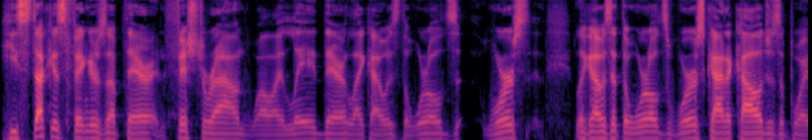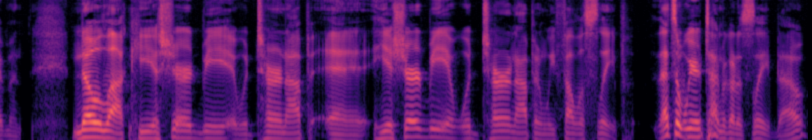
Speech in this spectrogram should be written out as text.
He stuck his fingers up there and fished around while I laid there like I was the world's worst, like I was at the world's worst gynecologist appointment. No luck. He assured me it would turn up, and he assured me it would turn up, and we fell asleep. That's a weird time to go to sleep, no?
